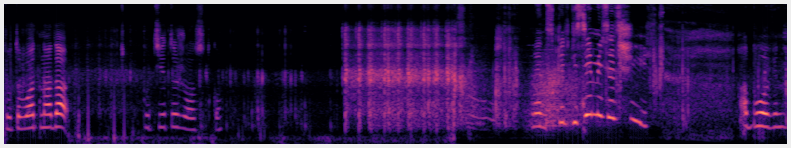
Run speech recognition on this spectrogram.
Тут вот надо путіти жорстко. Блин, скільки 76? Або він.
